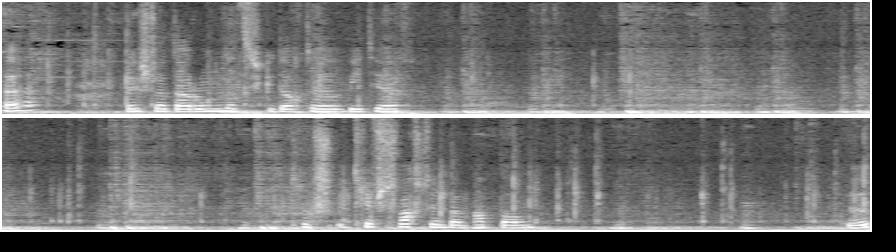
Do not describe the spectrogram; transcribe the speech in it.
Der statt darum, dass ich gedacht habe, WTF. Trifft Schwachstellen beim Abbauen. Hä?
